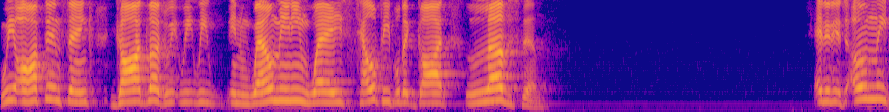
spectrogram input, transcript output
We often think God loves. We, we, we in well meaning ways, tell people that God loves them. And it is only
